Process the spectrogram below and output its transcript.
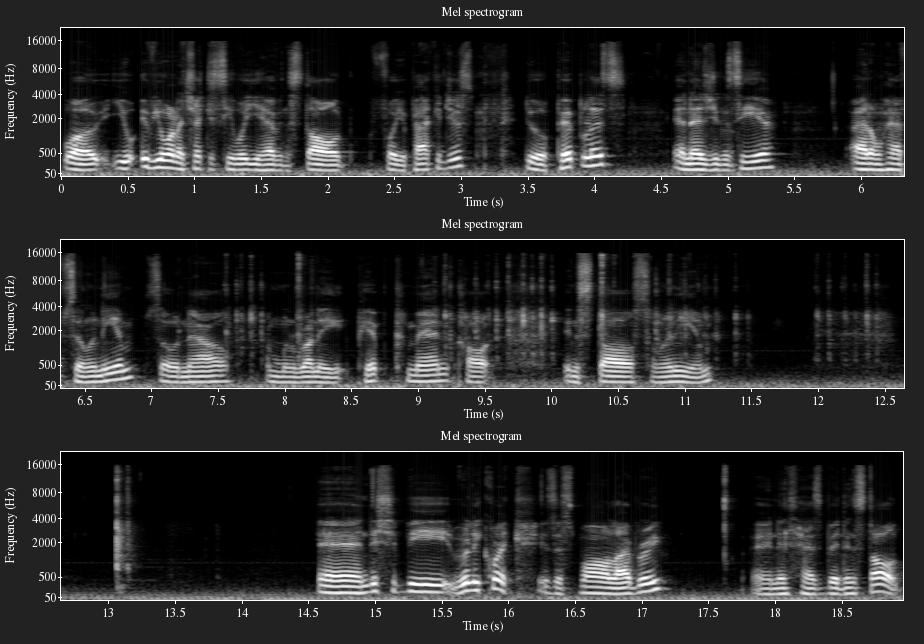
Well, you if you want to check to see what you have installed for your packages, do a pip list, and as you can see here, I don't have Selenium, so now I'm going to run a pip command called install Selenium. And this should be really quick. It's a small library and it has been installed.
